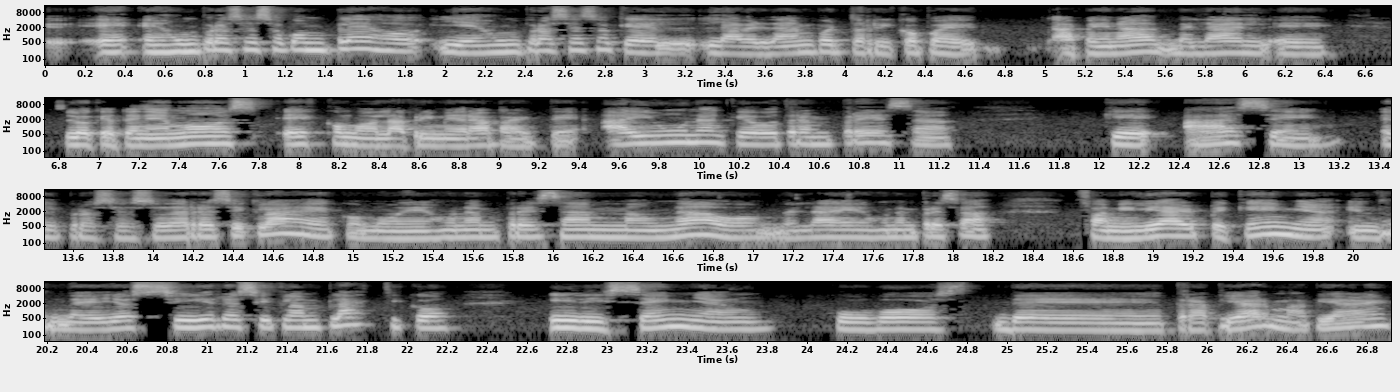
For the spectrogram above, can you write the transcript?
es un proceso complejo y es un proceso que la verdad en Puerto Rico pues apenas, ¿verdad? Eh, lo que tenemos es como la primera parte. Hay una que otra empresa que hace el proceso de reciclaje, como es una empresa Maunao, ¿verdad? Es una empresa familiar pequeña en donde ellos sí reciclan plástico y diseñan cubos de trapear, mapear,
